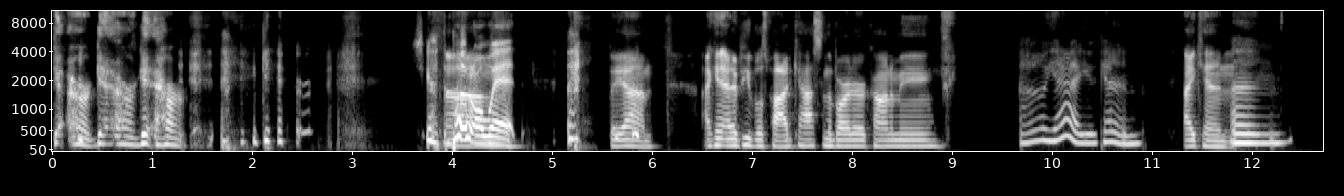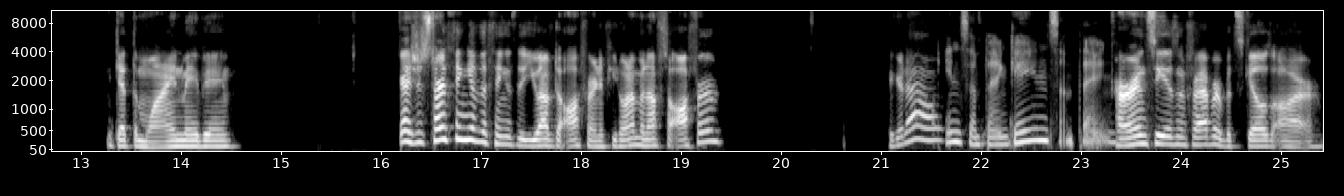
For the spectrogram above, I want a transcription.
"Get her, get her, get her." get her. She got the boat all Um, wet. But yeah, I can edit people's podcasts in the barter economy. Oh yeah, you can. I can Um, get them wine, maybe. Guys, just start thinking of the things that you have to offer, and if you don't have enough to offer, figure it out. gain something. Gain something. Currency isn't forever, but skills are.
